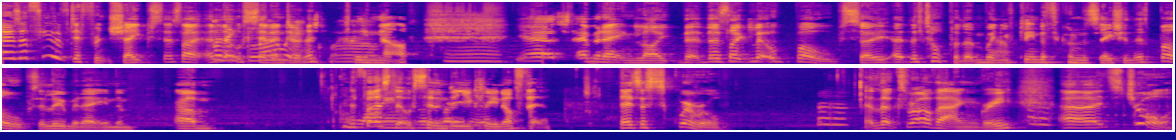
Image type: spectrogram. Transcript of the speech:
There's a few of different shapes. There's like a they're little cylinder, and you glowing. clean that off, yeah, it's emanating light. There's like little bulbs. So at the top of them, when you've cleaned off the condensation, there's bulbs illuminating them. Um, and the first little cylinder you clean off, there's a squirrel. Uh-huh. It looks rather angry. Uh, its jaw,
